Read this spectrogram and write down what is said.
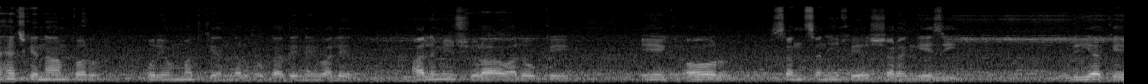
नहज के नाम पर पूरी उम्मत के अंदर धोखा देने वाले आलमी शुरा वालों की एक और सनसनी खेज शरंगेज़ी। लिया के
